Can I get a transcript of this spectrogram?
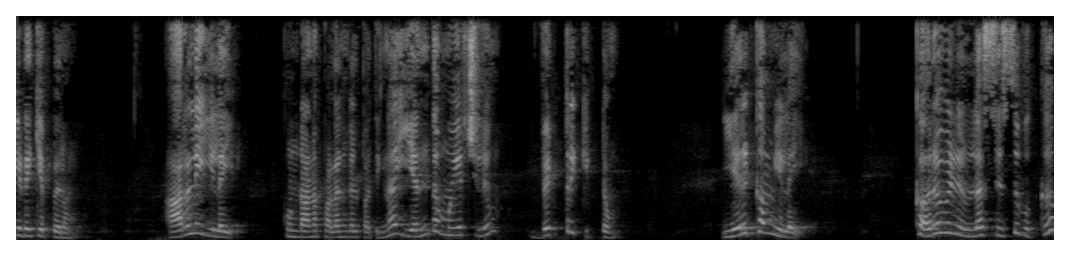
கிடைக்கப்பெறும். அரளி இலை உண்டான பலன்கள் பார்த்தீங்கன்னா எந்த முயற்சியிலும் வெற்றி கிட்டும். எருக்கம் இலை கருவில் உள்ள சிசுவுக்கு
